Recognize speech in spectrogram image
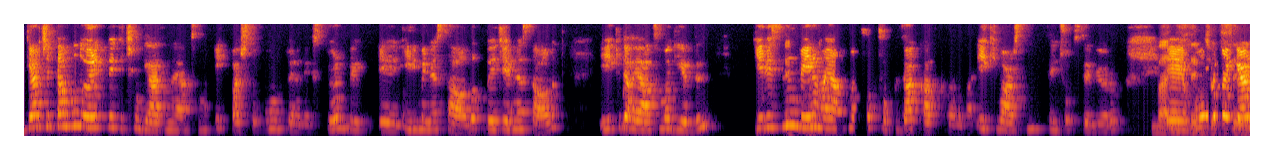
gerçekten bunu öğretmek için geldim hayatıma. İlk başta bunu söylemek istiyorum ve e, ilmine sağlık, becerine sağlık. İyi ki de hayatıma girdin. Gerisinin benim hayatıma çok çok güzel katkıları var. İyi ki varsın. Seni çok seviyorum. Ben de E, seni bu çok arada seviyorum.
